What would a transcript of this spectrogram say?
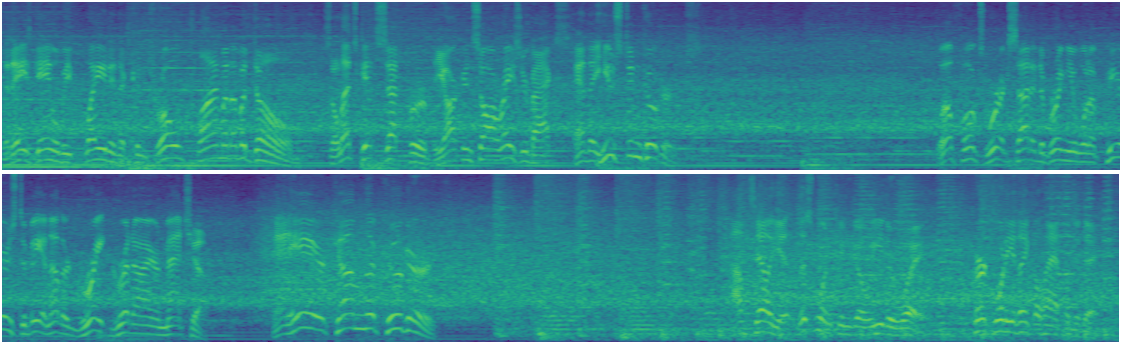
Today's game will be played in a controlled climate of a dome. So let's get set for the Arkansas Razorbacks and the Houston Cougars. Well, folks, we're excited to bring you what appears to be another great gridiron matchup. And here come the Cougars. I'll tell you, this one can go either way. Kirk, what do you think will happen today?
